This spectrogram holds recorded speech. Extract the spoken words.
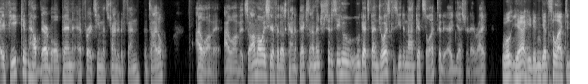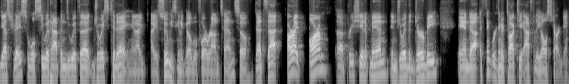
if he can help their bullpen for a team that's trying to defend the title, I love it. I love it. So I'm always here for those kind of picks. And I'm interested to see who who gets Ben Joyce because he did not get selected uh, yesterday, right? Well, yeah, he didn't get selected yesterday, so we'll see what happens with uh, Joyce today, and I, I assume he's going to go before round ten. So that's that. All right, Aram, uh, appreciate it, man. Enjoy the Derby, and uh, I think we're going to talk to you after the All Star game.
